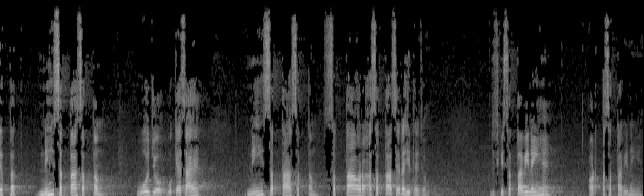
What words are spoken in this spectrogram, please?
यत तत् निसत्ता सत्तम। वो जो, वो कैसा है? निसत्ता सप्तम सत्ता और असत्ता से रहित है जो। जिसकी सत्ता भी नहीं है और असत्ता भी नहीं है।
